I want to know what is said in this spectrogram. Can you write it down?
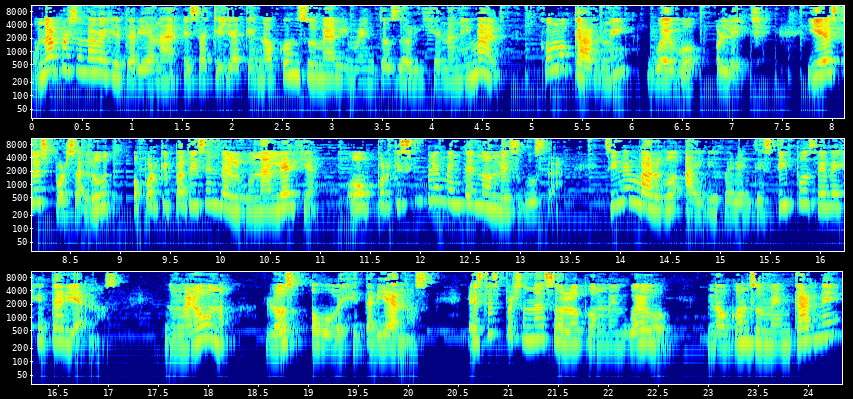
Una persona vegetariana es aquella que no consume alimentos de origen animal, como carne, huevo o leche. Y esto es por salud o porque padecen de alguna alergia o porque simplemente no les gusta. Sin embargo, hay diferentes tipos de vegetarianos. Número 1. Los ovovegetarianos. Estas personas solo comen huevo, no consumen carne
